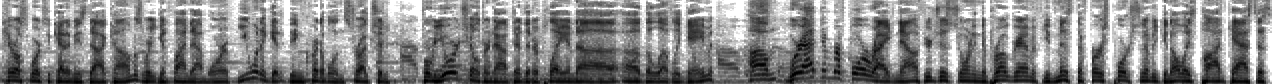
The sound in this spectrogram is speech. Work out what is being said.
CarrollSportsAcademies.com is where you can find out more if you want to get incredible instruction for your children out there that are playing uh, uh, the lovely game. Um, we're at number four right now. If you're just joining the program, if you've missed the first portion of it, you can always podcast us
